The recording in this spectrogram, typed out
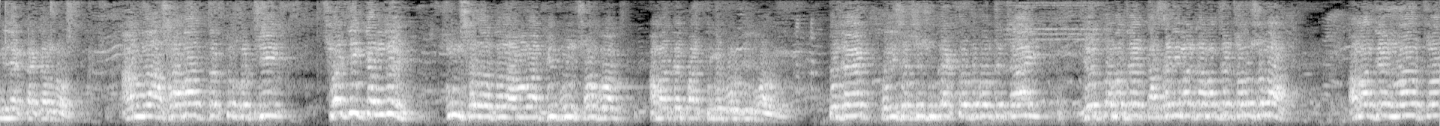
মিলে একটা কেন্দ্র। আমরা আশাবাদ ব্যক্ত করছি ছয়টি কেন্দ্রে ইনশাল্লাহ আমরা বিপুল সংখ্যক আমাদের প্রার্থীকে ভোট দিতে পারব। তো যাই হোক, পরিশেষে শুধু এক কথা বলতে চাই যেহেতু আমাদের কাছারি মাঠে আমাদের জনসভা আমাদের নয়াচর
